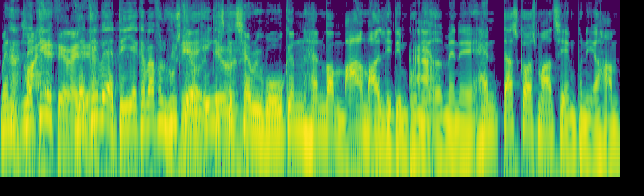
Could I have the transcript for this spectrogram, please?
Men lad, Nej, det, det rigtigt, lad det ja. være det. Jeg kan i hvert fald huske, det at det engelske jo- Terry Wogan, han var meget, meget lidt imponeret, Ja. ja. men øh, han, der skal også meget til at imponere ham.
